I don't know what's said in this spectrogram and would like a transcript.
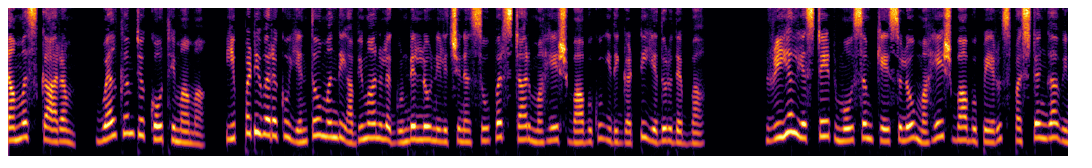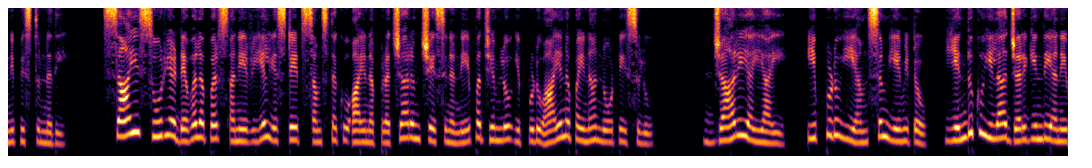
నమస్కారం. వెల్కమ్ టు కోథిమామ ఇప్పటివరకు ఎంతోమంది అభిమానుల గుండెల్లో నిలిచిన సూపర్ స్టార్ మహేష్ బాబుకు ఇది గట్టి ఎదురుదెబ్బ. రియల్ ఎస్టేట్ మోసం కేసులో మహేష్ బాబు పేరు స్పష్టంగా వినిపిస్తున్నది. సాయి సూర్య డెవలపర్స్ అనే రియల్ ఎస్టేట్ సంస్థకు ఆయన ప్రచారం చేసిన నేపథ్యంలో ఇప్పుడు ఆయనపైన నోటీసులు జారీ అయ్యాయి. ఇప్పుడు ఈ అంశం ఏమిటో ఎందుకు ఇలా జరిగింది అనే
